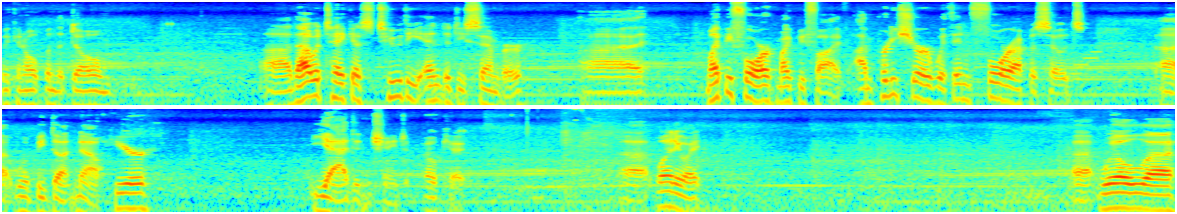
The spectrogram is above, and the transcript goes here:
we can open the dome. Uh, that would take us to the end of December. Uh, might be four, might be five. I'm pretty sure within four episodes uh, we'll be done. Now, here yeah, I didn't change it. Okay. Uh, well, anyway. We'll,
